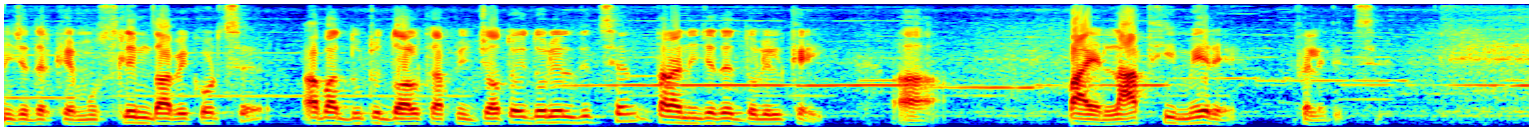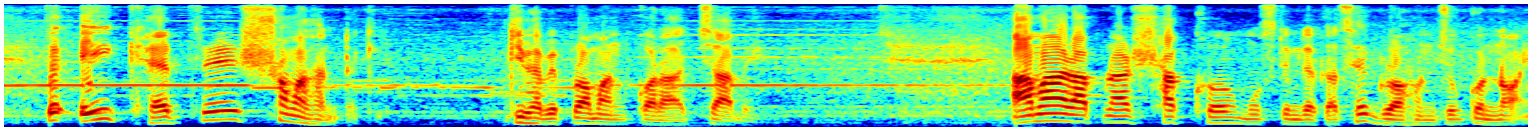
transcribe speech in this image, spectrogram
নিজেদেরকে মুসলিম দাবি করছে। আবার দুটো দলকে আপনি যতই দলিল দিচ্ছেন, তারা নিজেদের দলিলকেই পায়ে লাথি মেরে ফেলে দিচ্ছে। তো এই ক্ষেত্রে সমাধানটা কি? কীভাবে প্রমাণ করা যাবে? আমার, আপনার সাক্ষ্য মুসলিমদের কাছে গ্রহণযোগ্য নয়।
